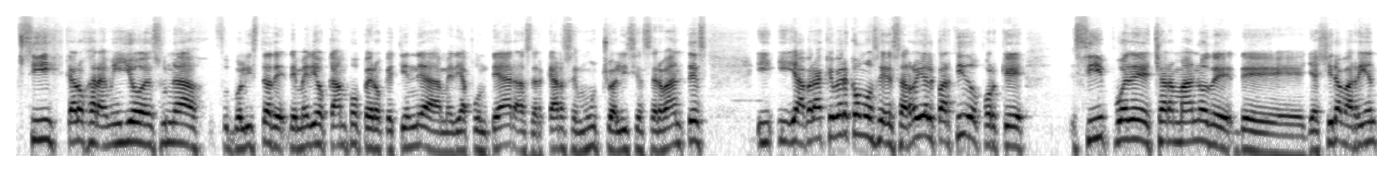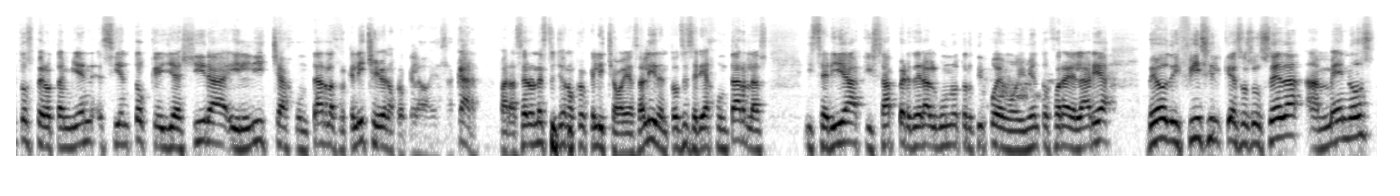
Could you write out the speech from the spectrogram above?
sí, Caro Jaramillo es una futbolista de, medio campo, pero que tiende a media puntear, a acercarse mucho a Alicia Cervantes, y, y, habrá que ver cómo se desarrolla el partido, porque sí puede echar mano de, Yashira Barrientos, pero también siento que Yashira y Licha juntarlas, porque Licha yo no creo que la vaya a sacar. Para ser honesto, yo no creo que Licha vaya a salir, entonces sería juntarlas y sería quizá perder algún otro tipo de movimiento fuera del área. Veo difícil que eso suceda, a menos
